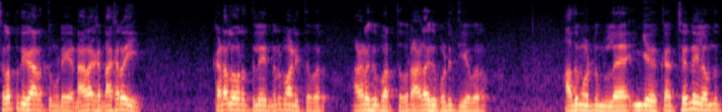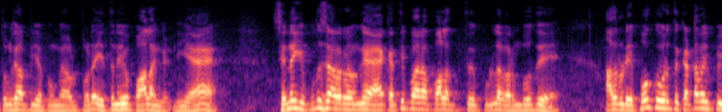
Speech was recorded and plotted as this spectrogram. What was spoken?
சிலப்பதிகாரத்தினுடைய நரக நகரை கடலோரத்திலே நிர்மாணித்தவர் அழகு பார்த்தவர் அழகுபடுத்தியவர். அது மட்டும் இல்லை இங்கே க சென்னையில் வந்து தொல்காப்பிய பூங்கா உட்பட எத்தனையோ பாலங்கள். நீங்கள் சென்னைக்கு புதுசாக வர்றவங்க கத்திப்பாரா பாலத்துக்குள்ளே வரும்போது அதனுடைய போக்குவரத்து கட்டமைப்பை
